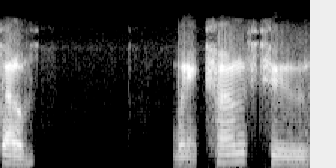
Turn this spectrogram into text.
So, when it comes to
